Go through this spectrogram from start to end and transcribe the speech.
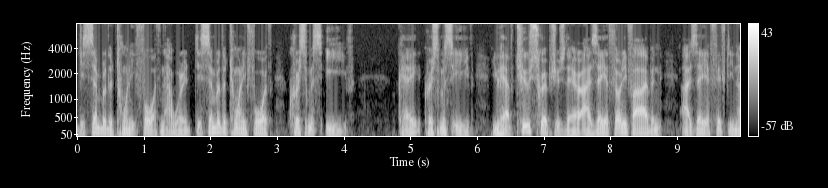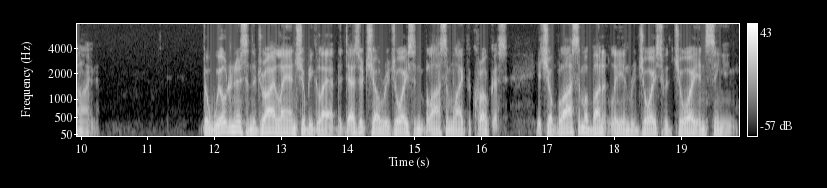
December the 24th, now we're December the 24th, Christmas Eve. Okay, Christmas Eve. You have two scriptures there, Isaiah 35 and Isaiah 59. The wilderness and the dry land shall be glad. The desert shall rejoice and blossom like the crocus. It shall blossom abundantly and rejoice with joy and singing.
